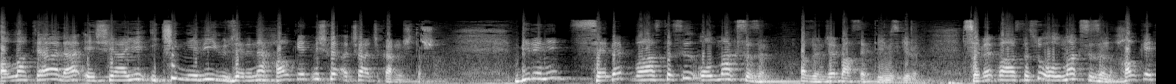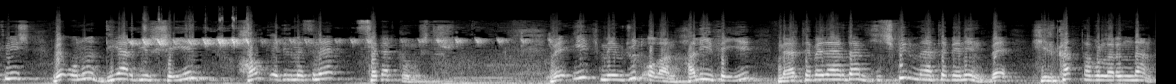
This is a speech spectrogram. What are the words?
Allah Teala eşyayı iki nevi üzerine halk etmiş ve açığa çıkarmıştır. Birini sebep vasıtası olmaksızın az önce bahsettiğimiz gibi sebep vasıtası olmaksızın halk etmiş ve onu diğer bir şeyin halk edilmesine sebep kılmıştır. Ve ilk mevcut olan halifeyi mertebelerden hiçbir mertebenin ve hilkat tavırlarından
